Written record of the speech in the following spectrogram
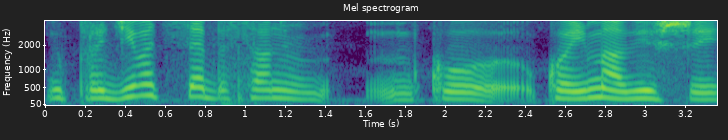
Upoređivati sebe sa onim ko, ko ima više,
